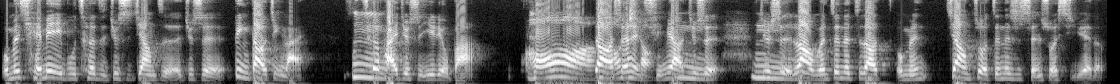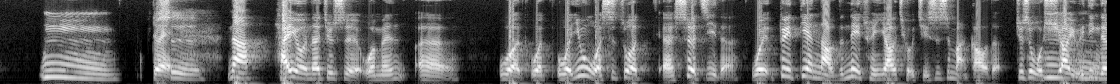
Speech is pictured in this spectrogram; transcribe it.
我们前面一部车子就是这样子，就是并道进来，车牌就是一六八。哦，让神很奇妙，就是就是嗯让我们真的知道，我们这样做真的是神所喜悦的。嗯，对，是那还有呢，就是我们呃，我我我，因为我是做呃设计的，我对电脑的内存要求其实是蛮高的，就是我需要有一定的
